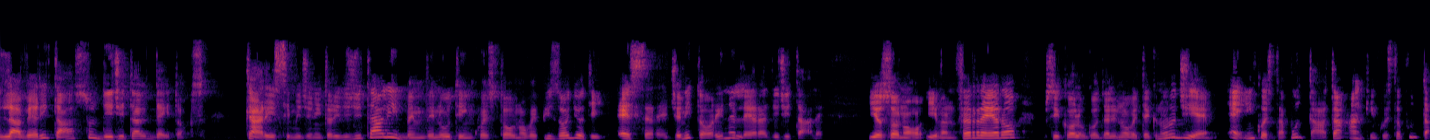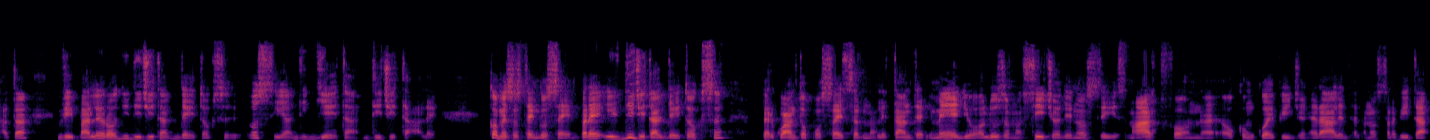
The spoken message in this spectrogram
La verità sul digital detox. Carissimi genitori digitali, benvenuti in questo nuovo episodio di Essere genitori nell'era digitale. Io sono Ivan Ferrero, psicologo delle nuove tecnologie e in questa puntata, anche in questa puntata, vi parlerò di digital detox, ossia di dieta digitale. Come sostengo sempre, il digital detox per quanto possa essere un allettante rimedio all'uso massiccio dei nostri smartphone eh, o comunque più in generale della nostra vita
